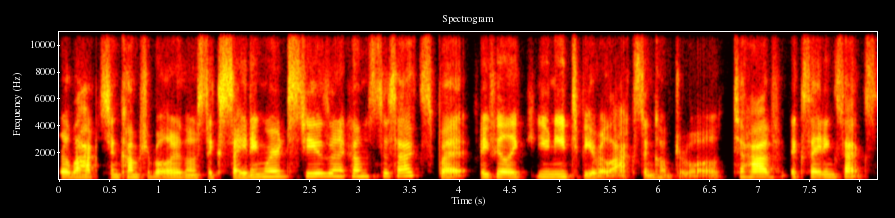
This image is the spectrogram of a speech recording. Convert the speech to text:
the relaxed and comfortable are the most exciting words to use when it comes to sex, but I feel like you need to be relaxed and comfortable to have exciting sex.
